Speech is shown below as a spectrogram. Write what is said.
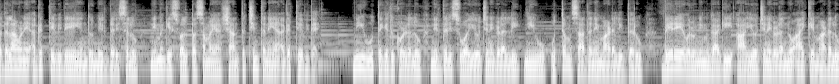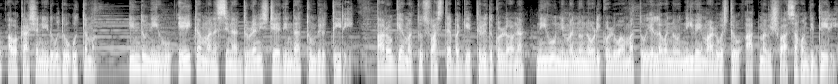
ಬದಲಾವಣೆ ಅಗತ್ಯವಿದೆಯೇ ಎಂದು ನಿರ್ಧರಿಸಲು ನಿಮಗೆ ಸ್ವಲ್ಪ ಸಮಯ ಶಾಂತ ಚಿಂತನೆಯ ಅಗತ್ಯವಿದೆ. ನೀವು ತೆಗೆದುಕೊಳ್ಳಲು ನಿರ್ಧರಿಸುವ ಯೋಜನೆಗಳಲ್ಲಿ ನೀವು ಉತ್ತಮ ಸಾಧನೆ ಮಾಡಲಿದ್ದರೂ, ಬೇರೆಯವರು ನಿಮಗಾಗಿ ಆ ಯೋಜನೆಗಳನ್ನು ಆಯ್ಕೆ ಮಾಡಲು ಅವಕಾಶ ನೀಡುವುದು ಉತ್ತಮ. ಇಂದು ನೀವು ಏಕ ಮನಸ್ಸಿನ ದೃಢನಿಶ್ಚಯದಿಂದ ತುಂಬಿರುತ್ತೀರಿ. ಆರೋಗ್ಯ ಮತ್ತು ಸ್ವಾಸ್ಥ್ಯ ಬಗ್ಗೆ ತಿಳಿದುಕೊಳ್ಳೋಣ, ನೀವು ನಿಮ್ಮನ್ನು ನೋಡಿಕೊಳ್ಳುವ ಮತ್ತು ಎಲ್ಲವನ್ನೂ ನೀವೇ ಮಾಡುವಷ್ಟು ಆತ್ಮವಿಶ್ವಾಸ ಹೊಂದಿದ್ದೀರಿ.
